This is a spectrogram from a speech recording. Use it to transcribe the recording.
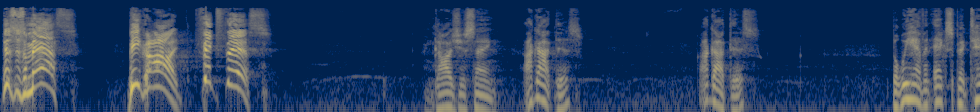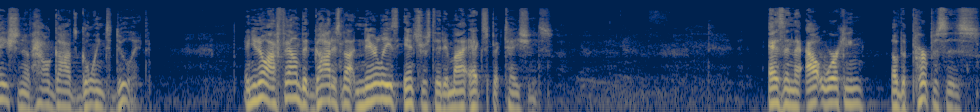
This is a mess. Be God. Fix this. And God's just saying, I got this. I got this. But we have an expectation of how God's going to do it. And you know, I found that God is not nearly as interested in my expectations as in the outworking of the purposes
